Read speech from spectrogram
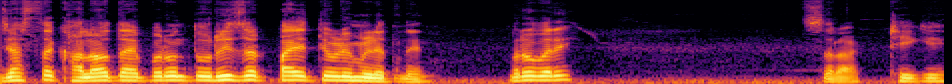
जास्त खालावत आहे परंतु रिझल्ट पाहिजे तेवढे मिळत नाहीत. बरोबर आहे? चला ठीक आहे.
